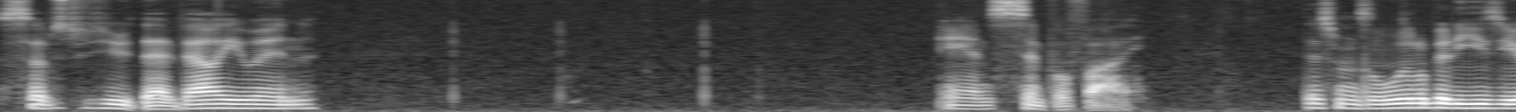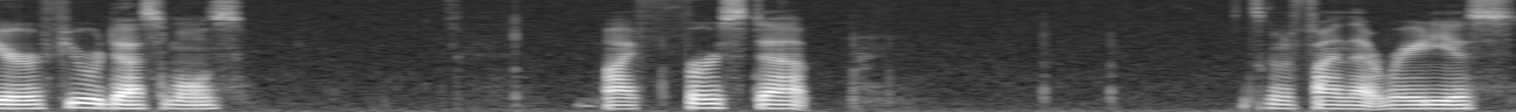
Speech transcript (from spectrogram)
substitute that value in, and simplify. This one's a little bit easier, fewer decimals. My first step it's going to find that radius.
